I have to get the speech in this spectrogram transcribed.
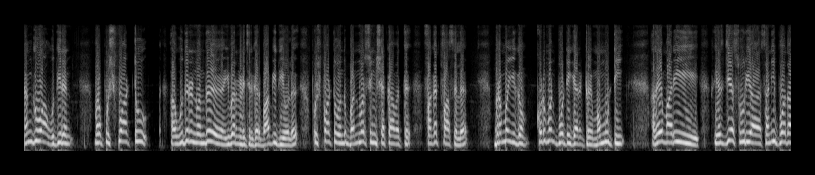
கங்குவா உதிரன் அப்புறம் புஷ்பா டூ உதிரன் வந்து இவர் நடிச்சிருக்கார் பாபி தியோலு. புஷ்பா டூ வந்து பன்வர் சிங் ஷெக்காவத்து ஃபகத் ஃபாசிலு. பிரம்மயுகம் கொடுமன் போட்டி கேரக்டர் மம்முட்டி. அதே மாதிரி எஸ்ஜே சூர்யா சனி போதா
